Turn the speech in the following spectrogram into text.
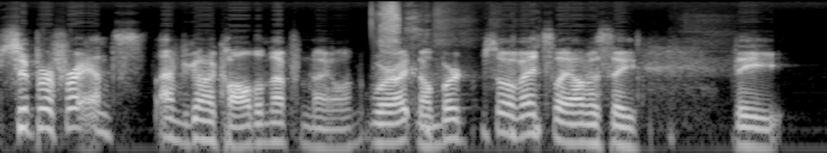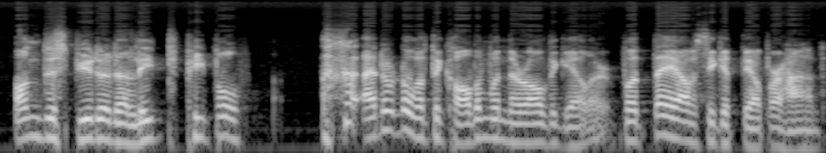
super friends, I'm going to call them that from now on. We're outnumbered. so eventually, obviously, the undisputed elite people, I don't know what they call them when they're all together, but they obviously get the upper hand.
